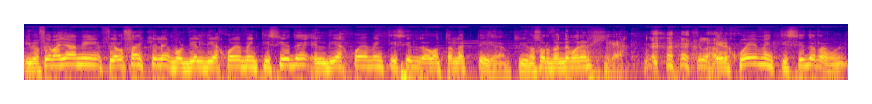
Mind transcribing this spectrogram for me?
Y me fui a Miami, fui a Los Ángeles, volví el día jueves 27. El día jueves 27 te voy a contar la actividad. Si nosotros vendemos energía. El jueves 27, Raúl,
